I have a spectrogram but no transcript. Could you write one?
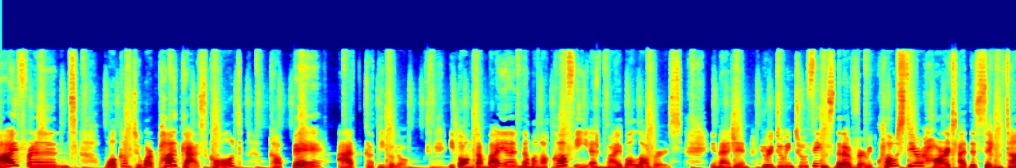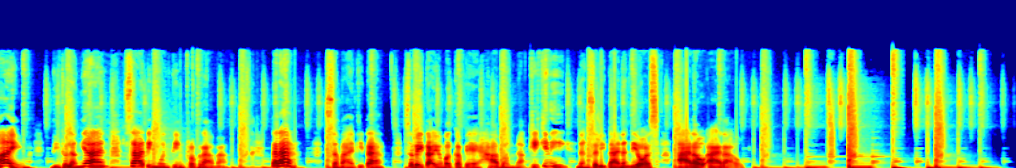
Hi, friends! Welcome to our podcast called Kape at Kapitulo. Ito ang tambayan ng mga coffee and Bible lovers. Imagine you're doing two things that are very close to your heart at the same time. Dito lang yan sa ating munting programa. Tara, samahan kita. Sabay tayong magkape habang nakikinig ng salita ng Diyos araw-araw.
